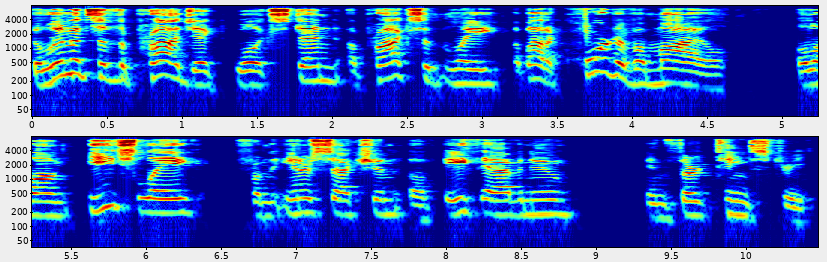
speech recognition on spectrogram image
The limits of the project will extend approximately about a quarter of a mile along each leg from the intersection of 8th Avenue and 13th Street.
